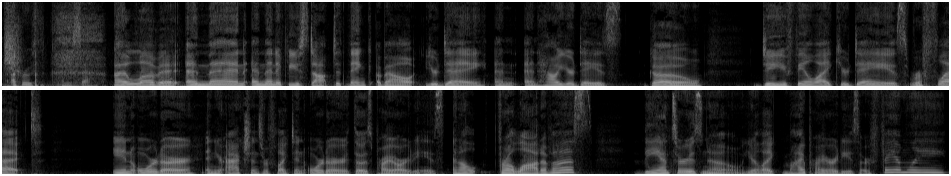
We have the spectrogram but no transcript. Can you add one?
Truth comes out. I love it. And then and then if you stop to think about your day and and how your days go, do you feel like your days reflect in order and your actions reflect in order those priorities? And I'll, for a lot of us, the answer is no. You're like my priorities are family,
